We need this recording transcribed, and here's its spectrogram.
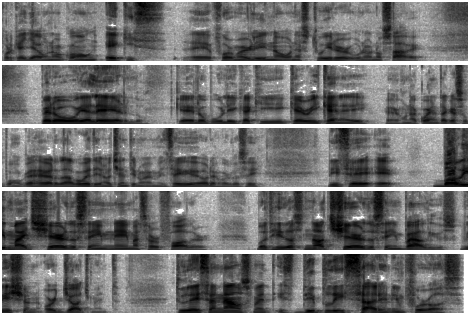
porque ya uno con X, eh, formerly known as Twitter, uno no sabe. Pero voy a leerlo, que lo publica aquí Kerry Kennedy, es una cuenta que supongo que es de verdad porque tiene 89 mil seguidores o algo así. Dice, eh, Bobby might share the same name as her father, but he does not share the same values, vision, or judgment. Today's announcement is deeply saddening for us.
